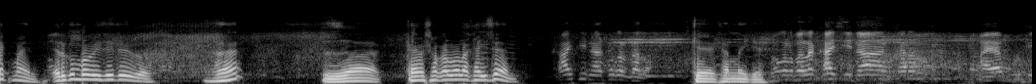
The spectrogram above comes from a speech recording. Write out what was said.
এক মাইল। এরকম ভাবে যেতে হইব? হ্যাঁ? যাক। কাকা সকালবেলা খাইছেন? খাইছি না সকালবেলা। কে খান নাই কে? সকালবেলা খাইছি না কারণ বুঝি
